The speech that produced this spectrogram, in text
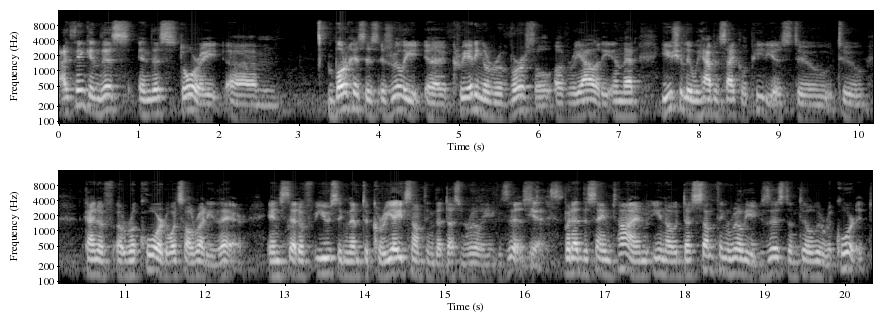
I think in this in this story. Um, Borges is, is really uh, creating a reversal of reality in that usually we have encyclopedias to to kind of uh, record what's already there instead of using them to create something that doesn't really exist. Yes. But at the same time, you know, does something really exist until we record it?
